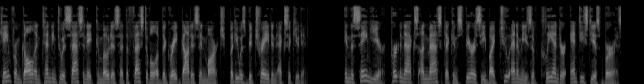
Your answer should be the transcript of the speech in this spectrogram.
came from Gaul intending to assassinate Commodus at the festival of the great goddess in March, but he was betrayed and executed. In the same year, Pertinax unmasked a conspiracy by two enemies of Cleander, Antistius Burrus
